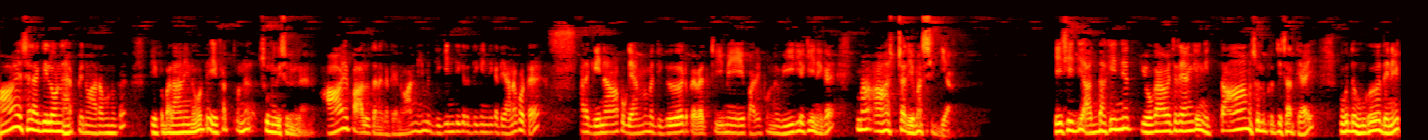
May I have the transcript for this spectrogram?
ආයෙසරක් ගිලොන්න හැප්පෙන අරමුණක ඒක බලානිනකොට ඒකත් ඔන්න සුණු විසුණුලා යනවා ආයෙ පාළු තැනකට යනවා අන්න එහෙම දිගින් දිගට දිගින් දිගට යනකොට අර ගෙන ආපු ගැම්මම දිගට පැවැත්වීමේ මේ පරිපූර්ණ වීර්ය කියන එක මහා ආශ්චර්යමත් සිද්ධියක් ඒ සිද්ධිය අත්දකින්නේ යෝගාවචරයන්ගෙන් ඉතාම සුළු ප්‍රතිශතයයි. මොකද හුඟ දෙනෙක්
